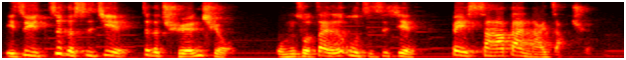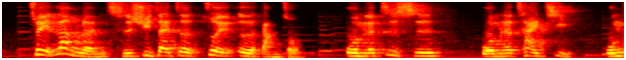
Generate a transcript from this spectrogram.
以至于这个世界、这个全球，我们所在的物质世界被撒旦来掌权，所以让人持续在这罪恶当中。我们的自私、我们的猜忌、我们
